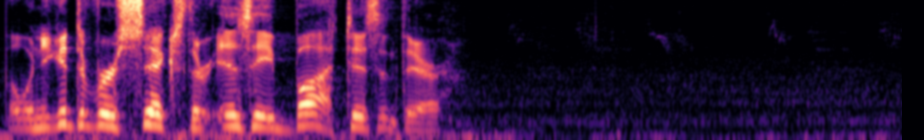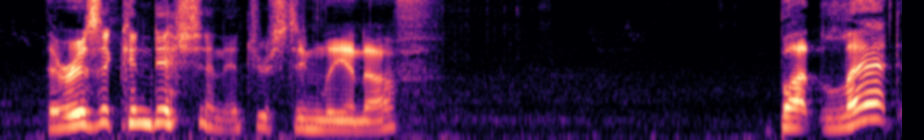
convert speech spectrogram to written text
But when you get to verse 6, there is a but, isn't there? There is a condition, interestingly enough. But let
